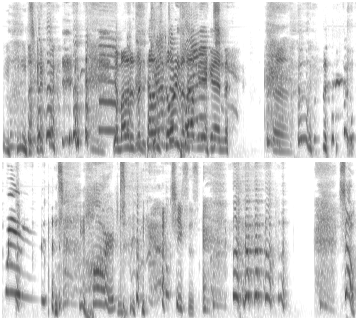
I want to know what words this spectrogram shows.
this journey. Your mother has been telling Captain stories about me again. Uh, Heart. Jesus. So,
